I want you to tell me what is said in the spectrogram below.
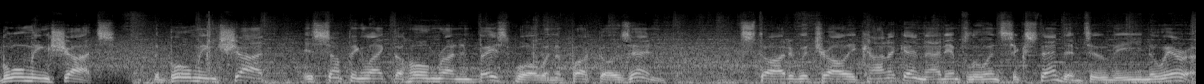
booming shots. The booming shot is something like the home run in baseball when the puck goes in. Started with Charlie Conacher, and that influence extended to the new era.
